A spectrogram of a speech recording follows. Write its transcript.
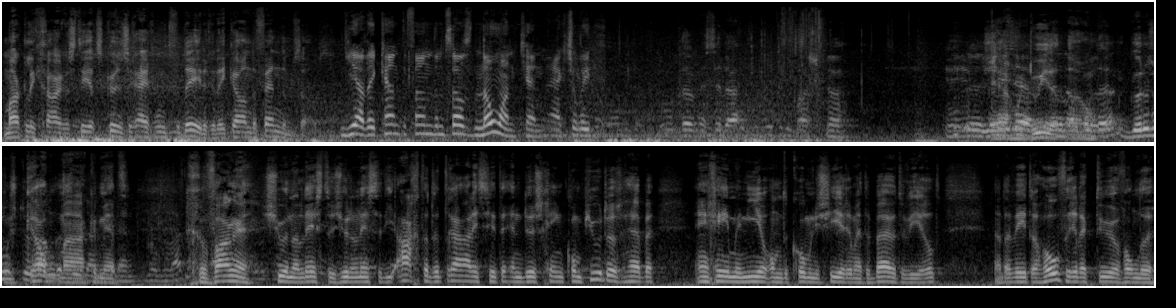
makkelijk gearresteerd. Ze kunnen zich eigenlijk niet verdedigen. They can't defend themselves. Yeah, they can't defend themselves. No one can, actually. Ja, hoe doe je dat nou? Een krant maken met gevangen journalisten. Journalisten die achter de tralies zitten en dus geen computers hebben... en geen manier om te communiceren met de buitenwereld. Nou, daar weet de hoofdredacteur van de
